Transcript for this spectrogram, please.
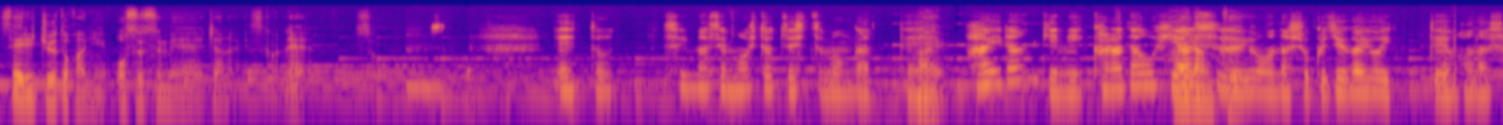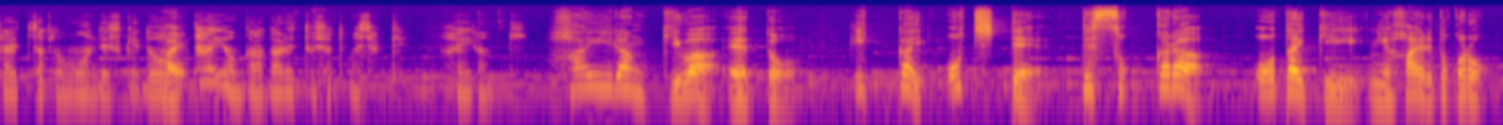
生理中とかにおすすめじゃないですかね。そう。うん。えっ、とすいませんもう一つ質問があって、はい。排卵期に体を冷やすような食事が良いってお話しされてたと思うんですけど、はい。体温が上がるっておっしゃってましたっけ？排卵期。排卵期はえっ、と一回落ちてでそっから黄体期に入るところ、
